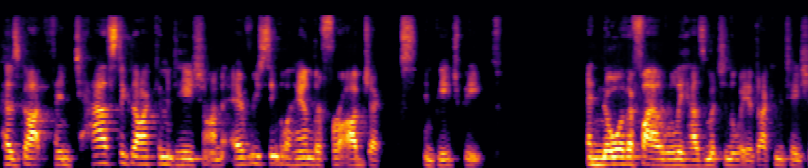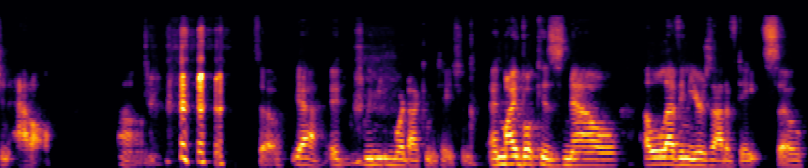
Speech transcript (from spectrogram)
has got fantastic documentation on every single handler for objects in PHP. And no other file really has much in the way of documentation at all. Um, so yeah, it, we need more documentation. And my book is now 11 years out of date. So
